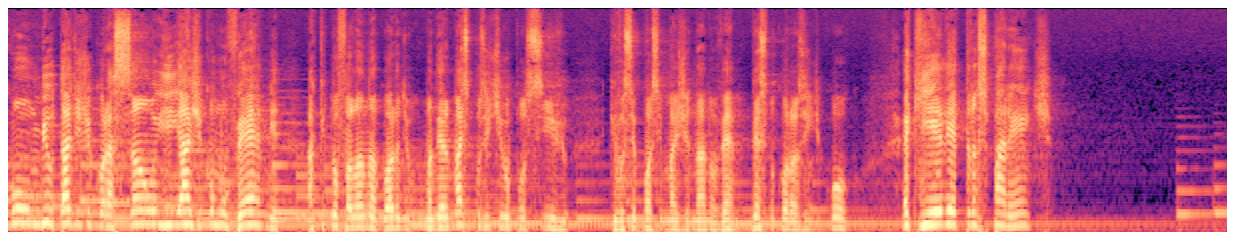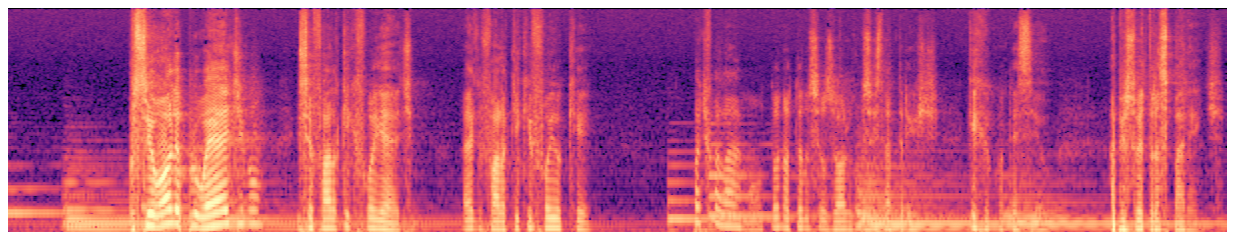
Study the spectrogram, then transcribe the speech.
com humildade de coração e age como verme, aqui estou falando agora de maneira mais positiva possível, que você possa imaginar no verme, pensa no corozinho de coco, é que ele é transparente. Você olha para o Edmo e você fala, o que, que foi Edmo? Aí ele fala, o que, que foi o quê? Pode falar, irmão, estou notando seus olhos, você está triste. O que, que aconteceu? A pessoa é transparente.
